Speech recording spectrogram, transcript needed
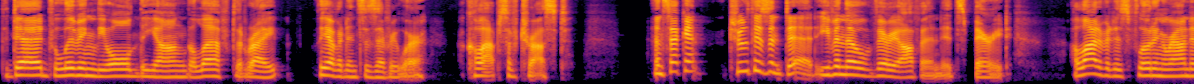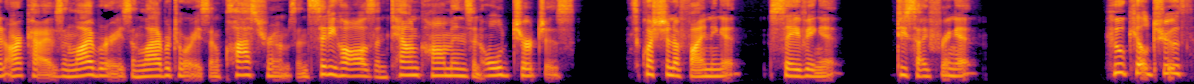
The dead, the living, the old, the young, the left, the right. The evidence is everywhere. A collapse of trust. And second, truth isn't dead, even though very often it's buried. A lot of it is floating around in archives and libraries and laboratories and classrooms and city halls and town commons and old churches. It's a question of finding it, saving it, deciphering it. Who killed truth?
